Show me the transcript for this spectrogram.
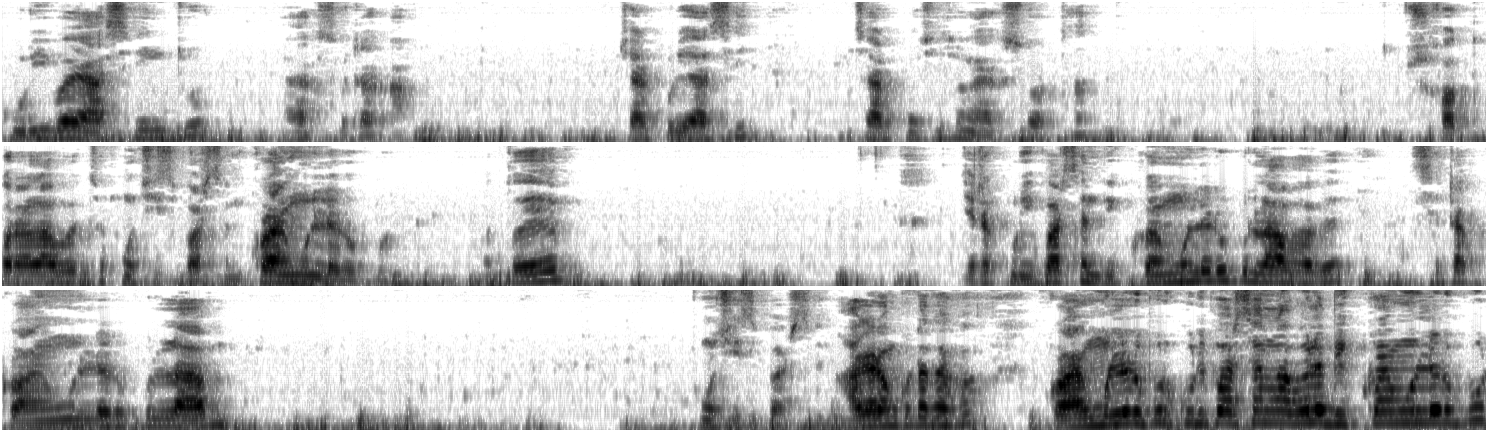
কুড়ি বাই আশি ইন্টু একশো টাকা। চার কুড়ি আশি, চার পঁচিশ একশো অর্থাৎ শতকরা লাভ হচ্ছে পঁচিশ পার্সেন্ট ক্রয় মূল্যের উপর। অতএব যেটা কুড়ি পার্সেন্ট বিক্রয় মূল্যের উপর লাভ হবে, সেটা ক্রয় মূল্যের উপর লাভ পঁচিশ পার্সেন্ট আগের অঙ্কটা দেখো। ক্রয় মূল্যের উপর কুড়ি পার্সেন্ট লাভ হলে বিক্রয় মূল্যের উপর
